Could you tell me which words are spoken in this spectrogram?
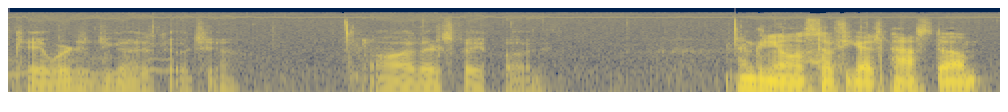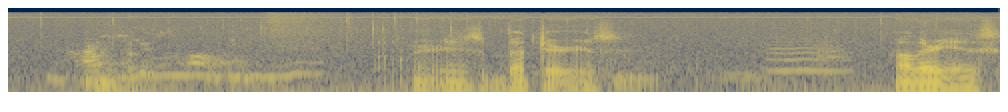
Okay, where did you guys go to? Oh, there's Faith Bug. I'm getting all the stuff you guys passed up. How was your? Where is Butters? Oh, there he is.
